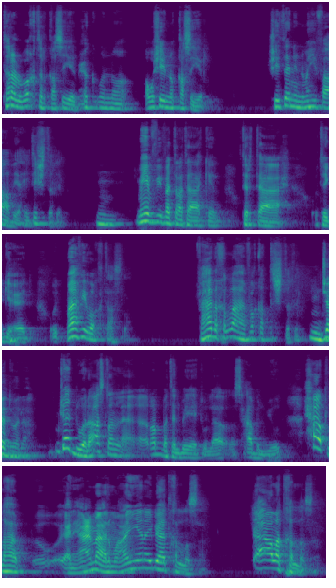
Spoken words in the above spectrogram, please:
ترى الوقت القصير بحكم إنه أول شيء إنه قصير. شيء ثاني إنه ما هي فاضية هي تشتغل. ما هي في فترة تاكل وترتاح وتقعد ما في وقت أصلا. فهذا خلاها فقط تشتغل. مجدوله مجدوله أصلا ربة البيت ولا أصحاب البيوت. حاط لها يعني أعمال معينة يبيها تخلصها. يا الله تخلصها.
